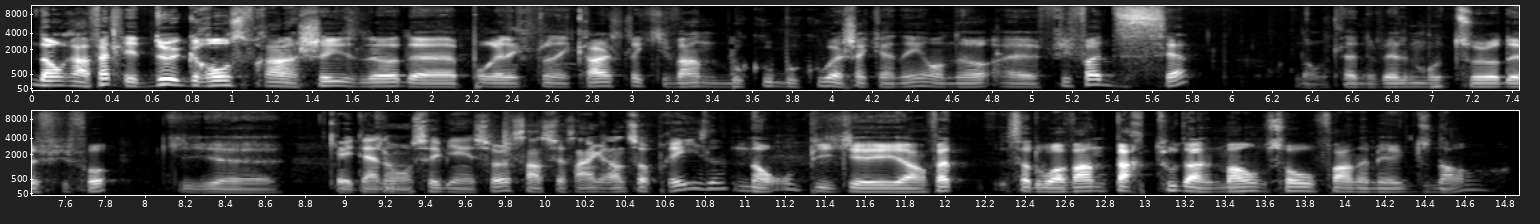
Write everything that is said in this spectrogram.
Donc, en fait, les deux grosses franchises là, de, pour Electronic Arts là, qui vendent beaucoup, beaucoup à chaque année, on a euh, FIFA 17, donc la nouvelle mouture de FIFA, qui, euh, Qui a été annoncé, bien sûr, sans, sans grande surprise. là. non, puis en fait, ça doit vendre partout dans le monde, sauf en Amérique du Nord.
